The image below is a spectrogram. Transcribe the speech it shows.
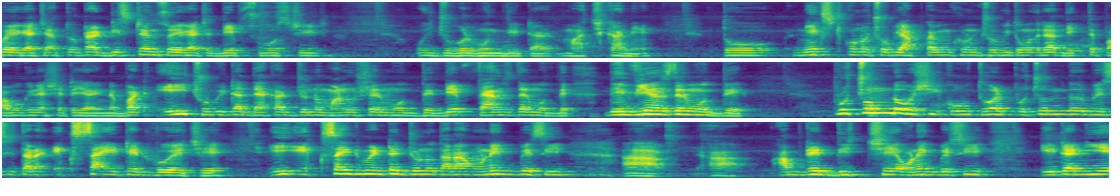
হয়ে গেছে, এতটা ডিস্টেন্স হয়ে গেছে দেব শুভশ্রীর ওই যুগলবন্দিটার মাঝখানে। তো নেক্সট কোনো ছবি আপকামিং কোনো ছবি তোমাদের আর দেখতে পাবো কিনা সেটা জানি না। বাট এই ছবিটা দেখার জন্য মানুষের মধ্যে, দেব ফ্যান্সদের মধ্যে দেভিয়ান্সদের মধ্যে প্রচণ্ড বেশি কৌতূহল, প্রচণ্ড বেশি তারা এক্সাইটেড রয়েছে। এই এক্সাইটমেন্টের জন্য তারা অনেক বেশি আপডেট দিচ্ছে, অনেক বেশি এটা নিয়ে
